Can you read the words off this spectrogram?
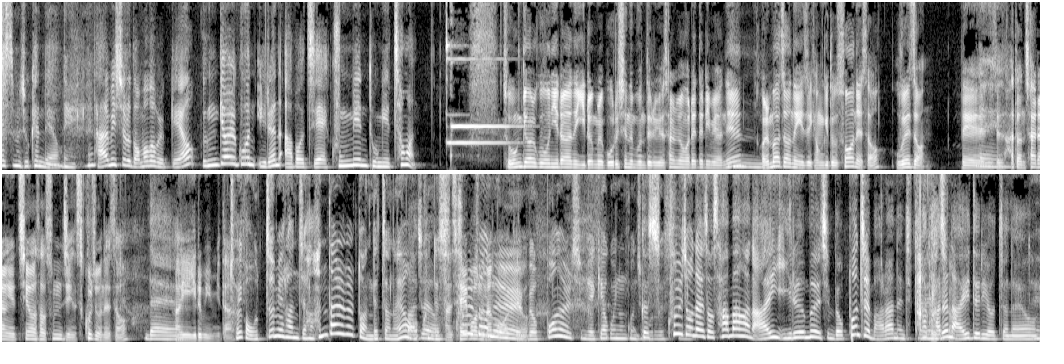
했으면 좋겠네요. 네. 다음 이슈로 넘어가 볼게요. 은결군 잃은 아버지의 국민 동의 청원. 조은결군이라는 이름을 모르시는 분들을 위해 설명을 해드리면은 음. 얼마 전에 이제 경기도 수원에서 우회전 네, 네. 이제 하던 차량에 치여서 숨진 스쿨존에서 네. 아이의 이름입니다. 저희가 오뜨밀 한 지 한 달도 안 됐잖아요. 맞아요. 근데 스쿨존을. 몇 번을 지금 얘기하고 있는 건지 그러니까 모르겠어요. 스쿨존에서 사망한 아이 이름을 지금 몇 번째 말하는지 다 네. 다른 그렇죠. 아이들이었잖아요. 네.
